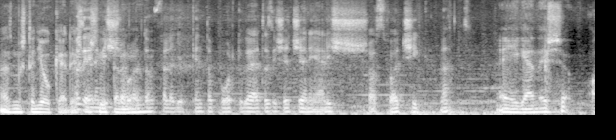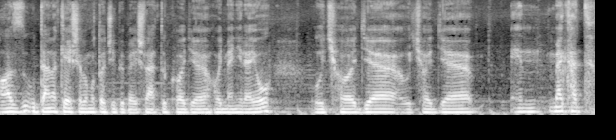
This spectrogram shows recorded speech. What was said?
Ez most egy jó kérdés. Azért nem is soroltam fel egyébként a Portugált, az is egy zseniális aszfaltsik lett. Igen, és az utána később a MotoGP-be is láttuk, hogy, hogy mennyire jó, úgyhogy, úgyhogy én meg hát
